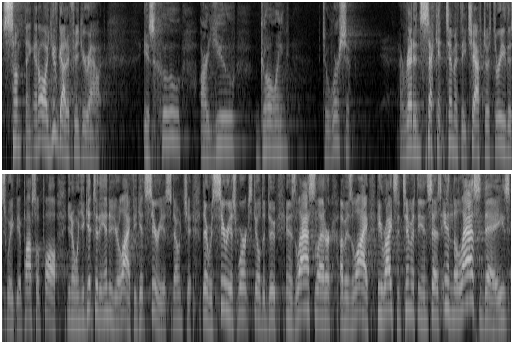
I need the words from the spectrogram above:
something. And all you've got to figure out is who are you going to worship. I read in 2 Timothy chapter 3 this week, the Apostle Paul, you know, when you get to the end of your life, you get serious, don't you? There was serious work still to do. In his last letter of his life, he writes to Timothy and says, In the last days,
